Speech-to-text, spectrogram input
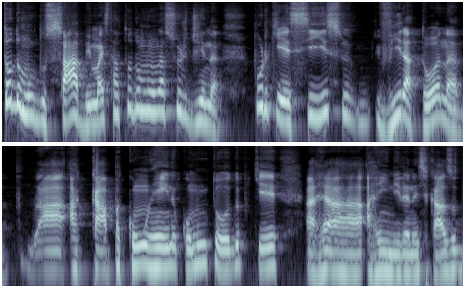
todo mundo sabe, mas tá todo mundo na surdina. Porque se isso vir à tona, a, acaba com o reino como um todo, porque a, a, a Reinira, nesse caso,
